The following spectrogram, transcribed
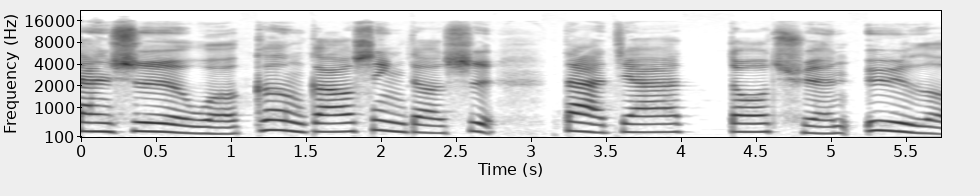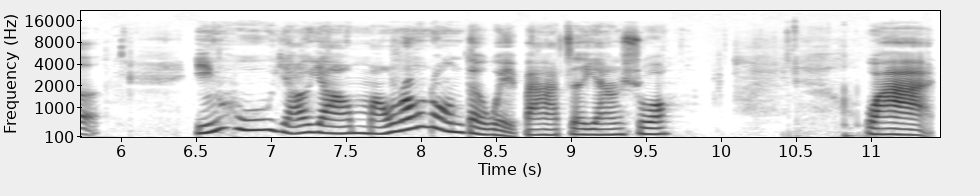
但是我更高兴的是，大家都痊愈了。银狐摇摇毛茸茸的尾巴，这样说：“哇，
